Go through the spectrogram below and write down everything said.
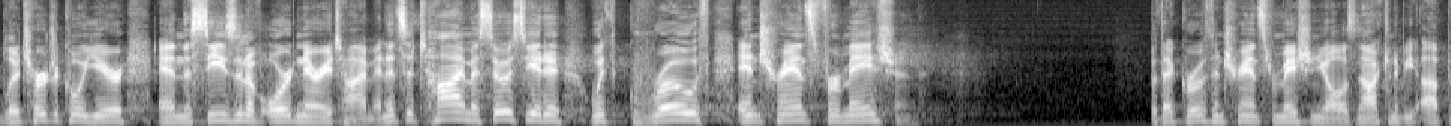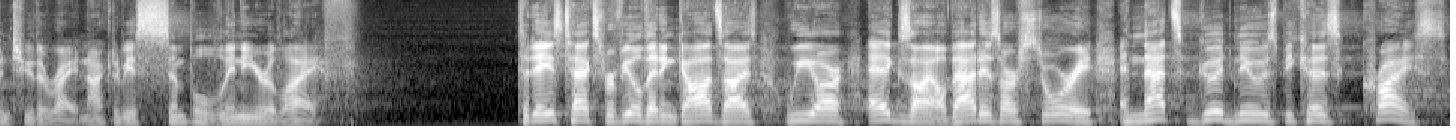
liturgical year and the season of ordinary time. And it's a time associated with growth and transformation. But that growth and transformation, y'all, is not going to be up and to the right, not going to be a simple linear life. Today's text reveal that in God's eyes, we are exile. That is our story. And that's good news because Christ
